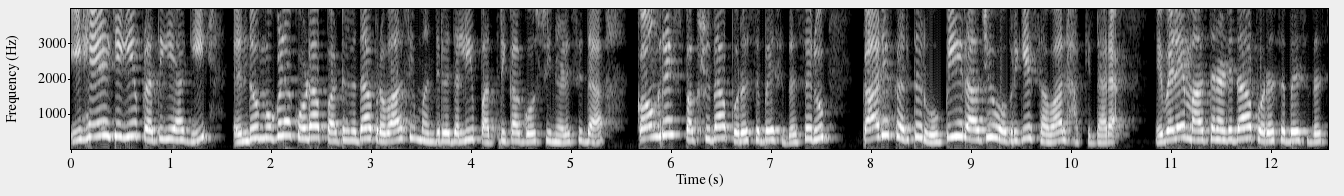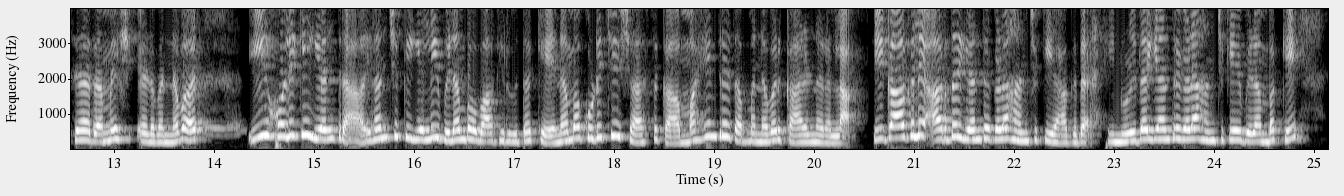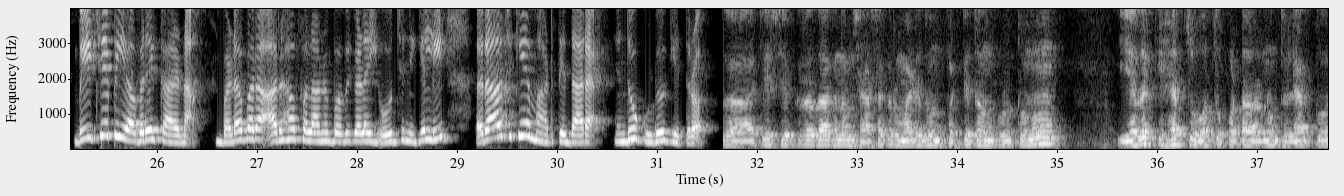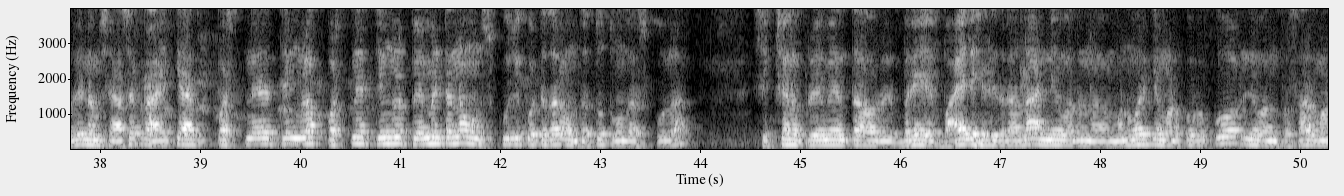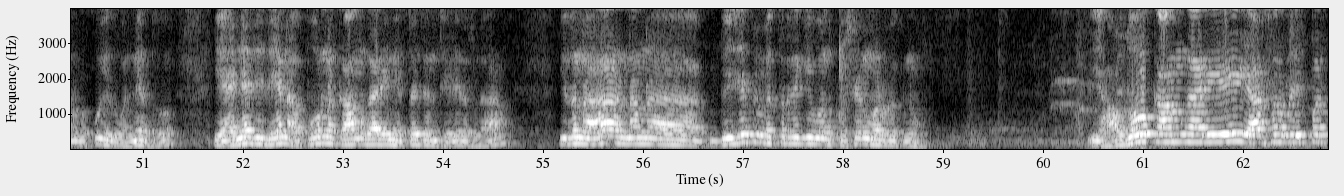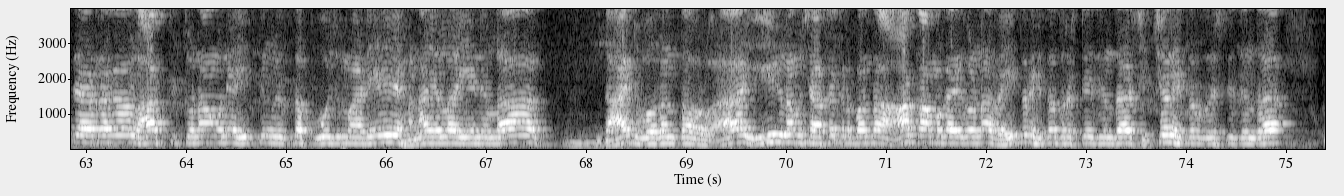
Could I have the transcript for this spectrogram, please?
ಈ ಹೇಳಿಕೆಗೆ ಪ್ರತಿಯಾಗಿ ಇಂದು ಮುಗಳಕೋಡ ಪಟ್ಟಣದ ಪ್ರವಾಸಿ ಮಂದಿರದಲ್ಲಿ ಪತ್ರಿಕಾಗೋಷ್ಠಿ ನಡೆಸಿದ ಕಾಂಗ್ರೆಸ್ ಪಕ್ಷದ ಪುರಸಭೆ ಸದಸ್ಯರು ಕಾರ್ಯಕರ್ತರು ಪಿ ರಾಜೀವ್ ಅವರಿಗೆ ಸವಾಲ್ ಹಾಕಿದ್ದಾರೆ. ಈ ವೇಳೆ ಮಾತನಾಡಿದ ಪುರಸಭೆ ಸದಸ್ಯ ರಮೇಶ್ ಎಡವನ್ನವರ್ ಈ ಹೊಲಿಗೆ ಯಂತ್ರ ಹಂಚಿಕೆಯಲ್ಲಿ ವಿಳಂಬವಾಗಿರುವುದಕ್ಕೆ ನಮ್ಮ ಕುಡಿಚಿ ಶಾಸಕ ಮಹೇಂದ್ರ ತಮ್ಮನವರ್ ಕಾರಣರಲ್ಲ. ಈಗಾಗಲೇ ಅರ್ಧ ಯಂತ್ರಗಳ ಹಂಚಿಕೆಯಾಗಿದೆ. ಇನ್ನುಳಿದ ಯಂತ್ರಗಳ ಹಂಚಿಕೆ ವಿಳಂಬಕ್ಕೆ ಬಿಜೆಪಿ ಅವರೇ ಕಾರಣ. ಬಡವರ ಅರ್ಹ ಫಲಾನುಭವಿಗಳ ಯೋಜನೆಯಲ್ಲಿ ರಾಜಕೀಯ ಮಾಡ್ತಿದ್ದಾರೆ ಎಂದು ಗುಡುಗಿದ್ರು. ಅತಿ ಶೀಘ್ರದಾಗ ನಮ್ಮ ಶಾಸಕರು ಮಾಡಿದ ಒಂದು ಪಟ್ಟಿ ತಂದು ಕೊಡ್ತೂ ಎದಕ್ಕೆ ಹೆಚ್ಚು ಒತ್ತು ಕೊಟ್ಟಾರನ್ನು ತಿಳಿಯಾಕ ತೋರಿ, ನಮ್ಮ ಶಾಸಕರು ಆಯ್ಕೆ ಆದ ಫಸ್ಟ್ನೇ ತಿಂಗಳ ಫಸ್ಟ್ನೇ ತಿಂಗಳ ಪೇಮೆಂಟನ್ನು ಒಂದು ಸ್ಕೂಲಿಗೆ ಕೊಟ್ಟಿದ್ದಾರೆ ಒಂದು ದತ್ತು ತೊಗೊಂಡಾರ ಸ್ಕೂಲ ಶಿಕ್ಷಣ ಪ್ರೇಮಿ ಅಂತ ಅವ್ರು ಬರೀ ಬಾಯಲ್ಲಿ ಹೇಳಿದ್ರಲ್ಲ, ನೀವು ಅದನ್ನು ಮನವರಿಕೆ ಮಾಡ್ಕೋಬೇಕು, ನೀವು ಅದನ್ನು ಪ್ರಸಾರ ಮಾಡಬೇಕು, ಇದು ಒಂದನೇದು. ಎರಡನೇದು ಇದೇನು ಅಪೂರ್ಣ ಕಾಮಗಾರಿ ನಿರ್ತೈತೆ ಅಂತ ಹೇಳಿದ್ರಲ್ಲ, ಇದನ್ನು ನನ್ನ ಬಿ ಜೆ ಪಿ ಮಿತ್ರರಿಗೆ ಒಂದು ಕ್ವಶನ್ ಮಾಡ್ಬೇಕು ನೀವು. ಯಾವುದೋ ಕಾಮಗಾರಿ ಎರಡು ಸಾವಿರದ ಇಪ್ಪತ್ತೆರಡರಾಗ ಲಾಸ್ಟ್ ಚುನಾವಣೆ ಐದು ತಿಂಗಳು ಇರ್ತಾ ಪೂಜೆ ಮಾಡಿ ಹಣ ಎಲ್ಲ ಏನಿಲ್ಲ ದಾಟಿ ಹೋದಂಥವ್ರು ಈಗ ನಮ್ಮ ಶಾಸಕರು ಬಂದ ಆ ಕಾಮಗಾರಿಗಳನ್ನ ರೈತರ ಹಿತದೃಷ್ಟಿಯಿಂದ, ಶಿಕ್ಷಣ ಹಿತದೃಷ್ಟಿಯಿಂದ,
